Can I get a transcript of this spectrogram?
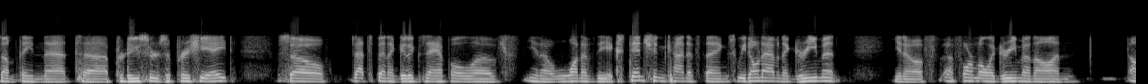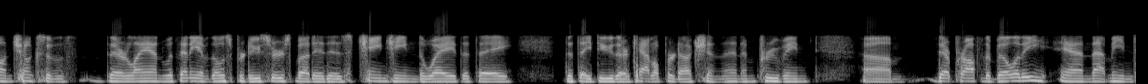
something that uh, producers appreciate. So that's been a good example of you know one of the extension kind of things. We don't have an agreement, you know, a, a formal agreement on on chunks of their land with any of those producers, but it is changing the way that they that they do their cattle production and improving um, their profitability, and that means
